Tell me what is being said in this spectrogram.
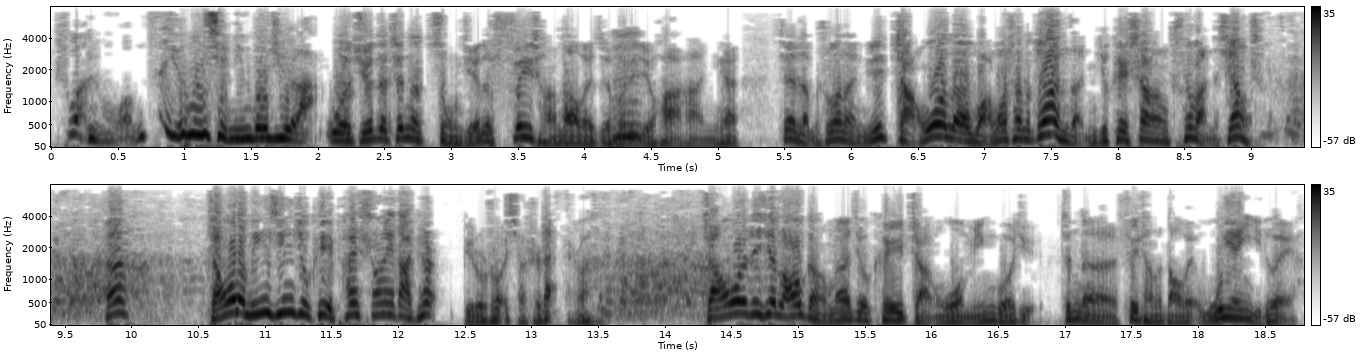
说，嗯，我们自己都能写民国剧了。我觉得真的总结的非常到位。最后一句话哈，你看现在怎么说呢？你掌握了网络上的段子，你就可以上春晚的相声，啊，掌握了明星就可以拍商业大片，比如说《小时代》，是吧？掌握了这些老梗呢，就可以掌握民国剧，真的非常的到位，无言以对啊。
